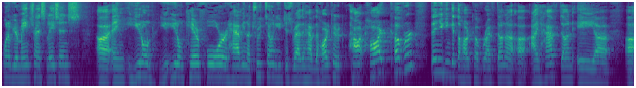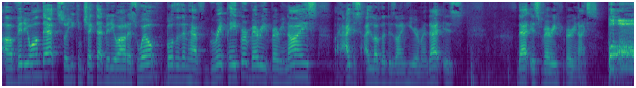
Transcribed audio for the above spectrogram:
one of your main translations. Uh, and you don't you, you don't care for having a true tone, you just rather have the hard hard hard cover. Then you can get the hardcover. I've done a, a I have done a uh, uh, a video on that, so you can check that video out as well. Both of them have great paper, very, very nice. I just, I love the design here, man. That is, that is very, very nice. Oh,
